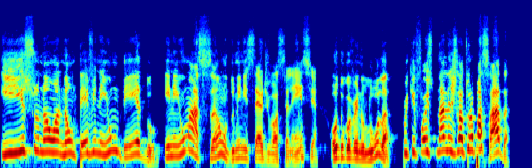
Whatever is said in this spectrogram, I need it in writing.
E isso não, não teve nenhum dedo e nenhuma ação do Ministério de Vossa Excelência ou do governo Lula, porque foi na legislatura passada.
